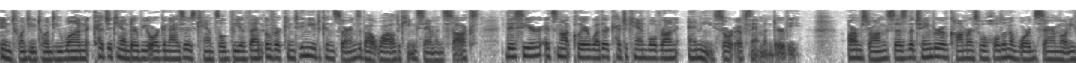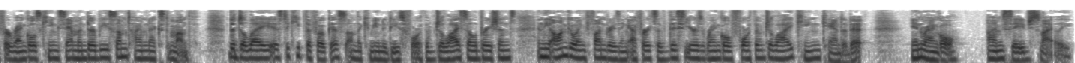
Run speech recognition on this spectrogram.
In 2021, Ketchikan Derby organizers canceled the event over continued concerns about wild King Salmon stocks. This year, it's not clear whether Ketchikan will run any sort of Salmon Derby. Armstrong says the Chamber of Commerce will hold an awards ceremony for Wrangell's King Salmon Derby sometime next month. The delay is to keep the focus on the community's 4th of July celebrations and the ongoing fundraising efforts of this year's Wrangell 4th of July King candidate. In Wrangell, I'm Sage Smiley.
